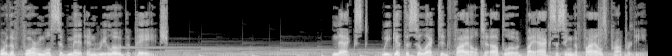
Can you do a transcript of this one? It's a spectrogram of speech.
or the form will submit and reload the page. Next, we get the selected file to upload by accessing the Files property.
